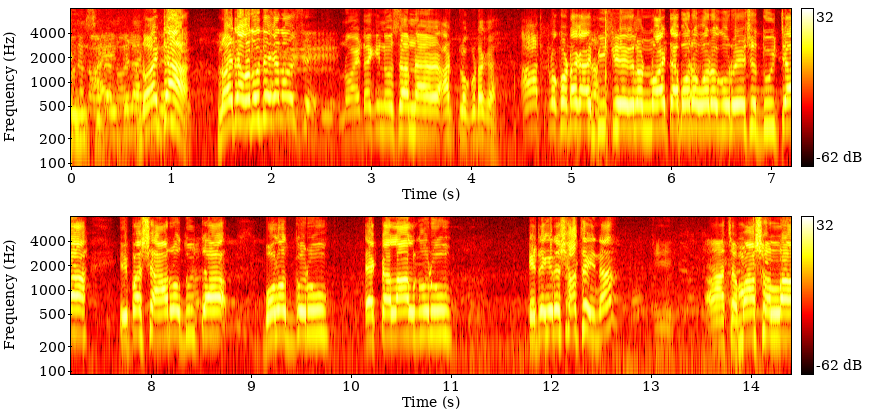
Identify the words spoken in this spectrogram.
হইছে নয়টা? নয়টা কত দিয়ে কেনা হয়েছে? নয়টা কিনে হচ্ছে আপনার আট লক্ষ টাকা। আট লক্ষ টাকায় বিক্রি হয়ে গেল। নয়টা বড় বড় গরু এসে দুইটা এ পাশে আরও দুইটা বলদ গরু একটা লাল গরু। এটা গেলে সাথেই না? আচ্ছা মাশাল্লাহ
